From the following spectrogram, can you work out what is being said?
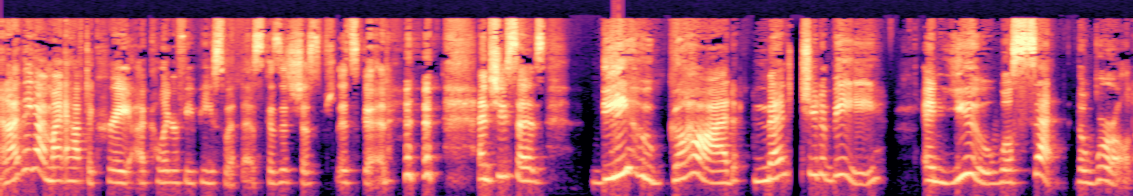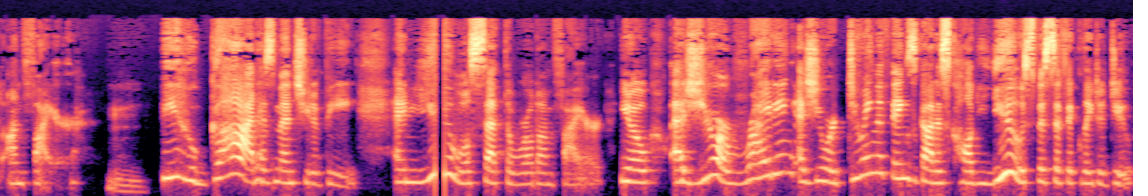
And I think I might have to create a calligraphy piece with this because it's just it's good. and she says, "Be who God meant you to be, and you will set the world on fire." Mm. Be who God has meant you to be, and you will set the world on fire. You know, as you are writing, as you are doing the things God has called you specifically to do,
